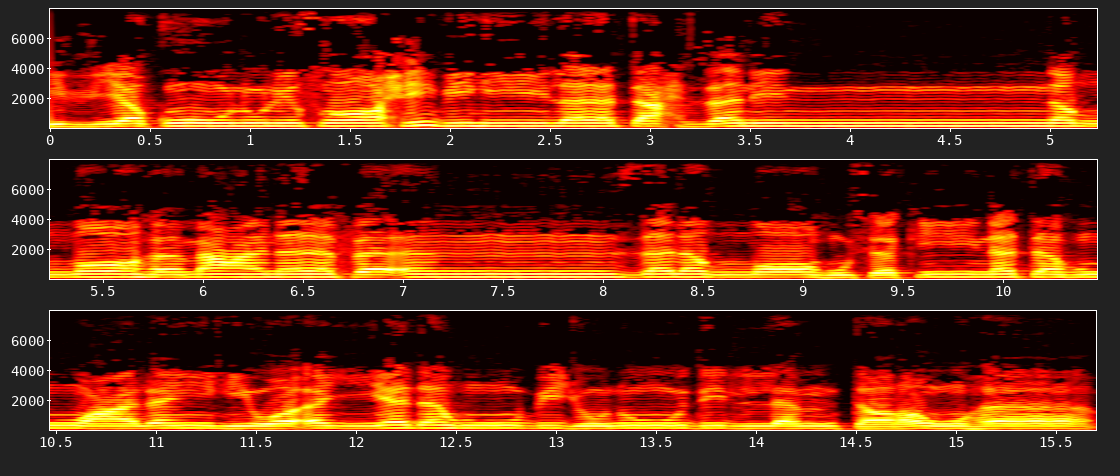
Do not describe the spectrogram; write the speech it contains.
إذ يقول لصاحبه لا تحزن إن الله معنا فأنزل الله سكينته عليه وأيده بجنود لم تروها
